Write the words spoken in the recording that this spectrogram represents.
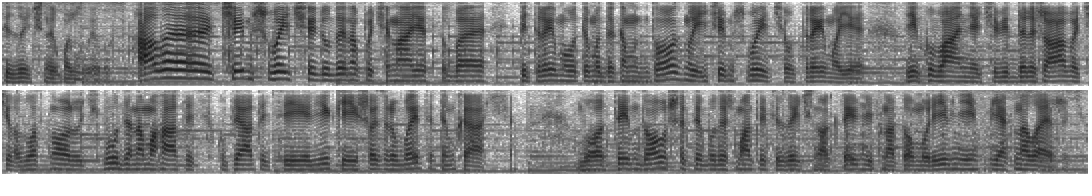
фізичних можливостей. Але чим швидше людина починає себе підтримувати медикаментозно, і чим швидше отримає лікування чи від держави, чи власноруч буде намагатись купляти ці ліки і щось робити, тим краще. Бо тим довше ти будеш мати фізичну активність на тому рівні, як належить.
